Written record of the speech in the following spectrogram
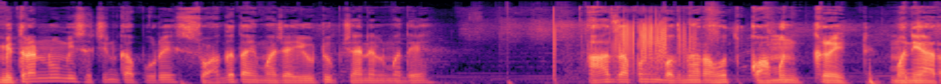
मित्रांनो मी सचिन कापुरे. स्वागत आहे माझ्या यूट्यूब चॅनलमध्ये आज आपण बघणार आहोत कॉमन क्रेट मन्यार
